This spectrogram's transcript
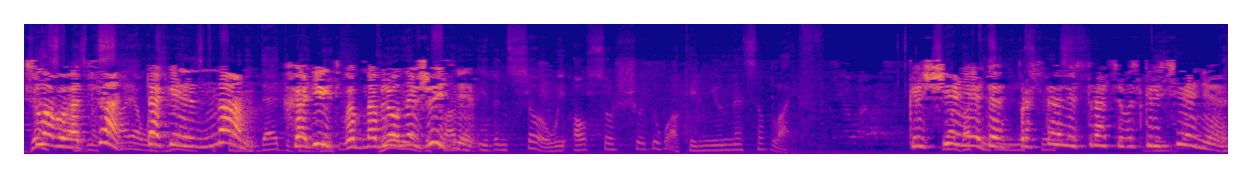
славу Отца, так и нам ходить в обновленной жизни. Крещение — это простая иллюстрация воскресения.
